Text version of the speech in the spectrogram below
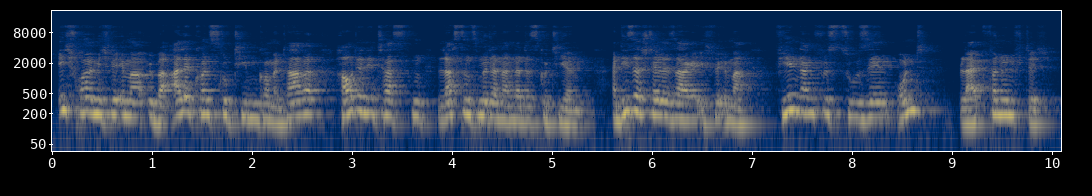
Ich freue mich wie immer über alle konstruktiven Kommentare. Haut in die Tasten, lasst uns miteinander diskutieren. An dieser Stelle sage ich wie immer vielen Dank fürs Zusehen und Bleibt vernünftig.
